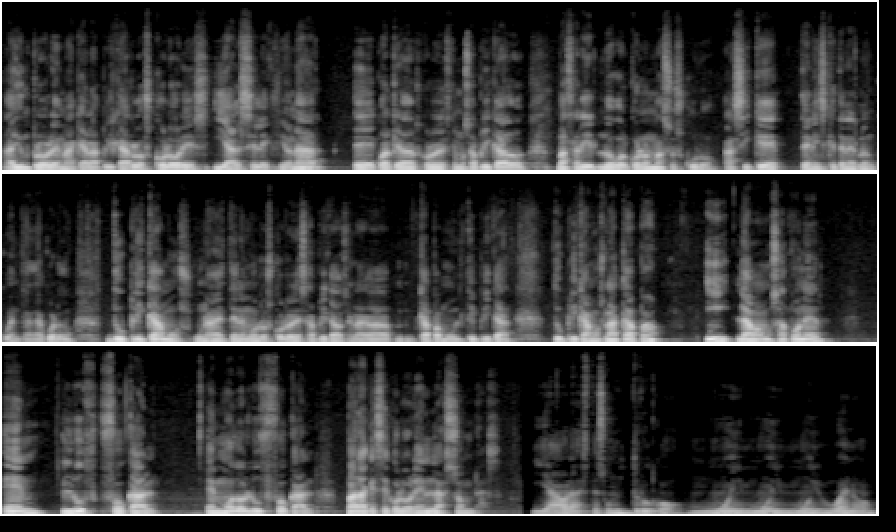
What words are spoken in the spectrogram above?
Hay un problema que al aplicar los colores y al seleccionar eh, cualquiera de los colores que hemos aplicado, va a salir luego el color más oscuro. Así que tenéis que tenerlo en cuenta, ¿de acuerdo? Duplicamos, una vez tenemos los colores aplicados en la capa multiplicar, duplicamos la capa y la vamos a poner en luz focal, en modo luz focal, para que se coloreen las sombras. Y ahora, este es un truco muy, muy, muy bueno,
